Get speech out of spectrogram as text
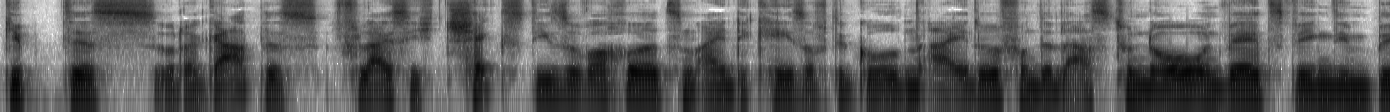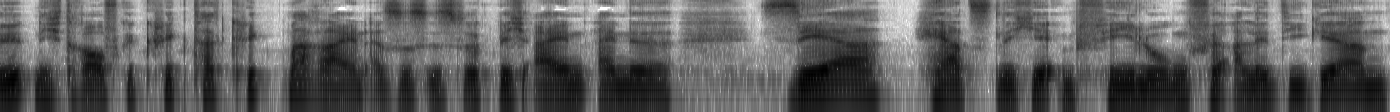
gibt es oder gab es fleißig Checks diese Woche. Zum einen The Case of the Golden Idol von The Last to Know. Und wer jetzt wegen dem Bild nicht draufgeklickt hat, klickt mal rein. Also es ist wirklich ein, eine sehr herzliche Empfehlung für alle, die gern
